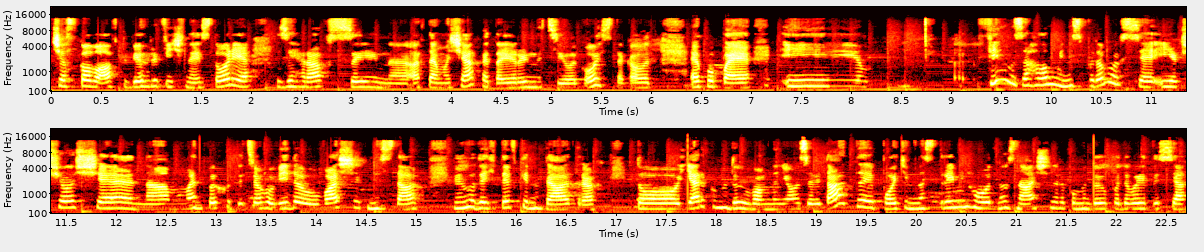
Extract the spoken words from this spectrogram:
частково автобіографічна історія, зіграв син Артема Чеха та Ірини Цілик. Ось така от епопея. І Фільм загалом мені сподобався, і якщо ще на момент виходу цього відео у ваших містах він буде йти в кінотеатрах, то я рекомендую вам на нього завітати. Потім на стрімінгу однозначно рекомендую подивитися.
